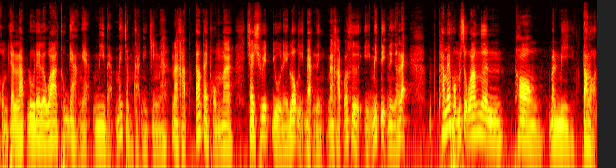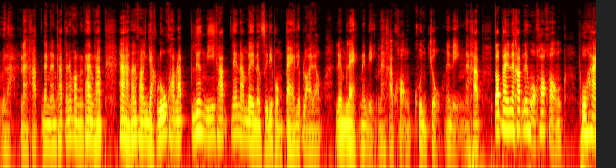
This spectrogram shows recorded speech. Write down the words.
ผมจะรับรู้ได้เลยว่าทุกอย่างเนี่ยมีแบบไม่จำกัดจริงๆนะนะครับตั้งแต่ผมมาใช้ชีวิตอยู่ในโลกอีกแบบหนึ่งนะครับก็คืออีกมิติหนึ่งนั่นแหละทำให้ผมรู้สึกว่าเงินทองมันมีตลอดเวลานะครับ ดังนั้นครับท่านผู้ฟังทุกท่านครับ ถ้าหากท่านฟังอยากรู้ความลับเรื่องนี้ครับ แนะนำเลยหนังสือที่ผมแปลเรียบร้อยแล้ว เล่มแรกนั่นเองนะครับของคุณโจนั่นเองนะครับ ต่อไปนะครับในหัวข้อของผู้ให้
